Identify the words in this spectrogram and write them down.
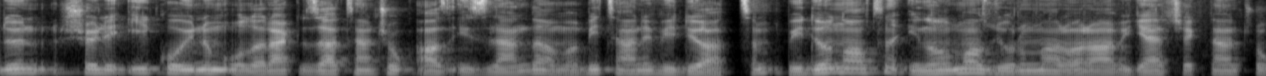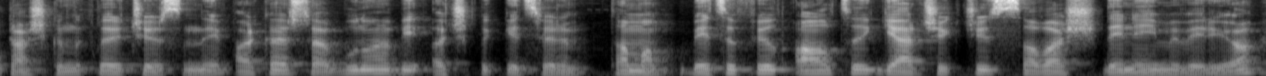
Dün şöyle ilk oyunum olarak zaten çok az izlendi ama bir tane video attım. Videonun altında inanılmaz yorumlar var abi. Gerçekten çok şaşkınlıklar içerisindeyim. Arkadaşlar buna bir açıklık getirelim. Tamam Battlefield 6 gerçekçi savaş deneyimi veriyor.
